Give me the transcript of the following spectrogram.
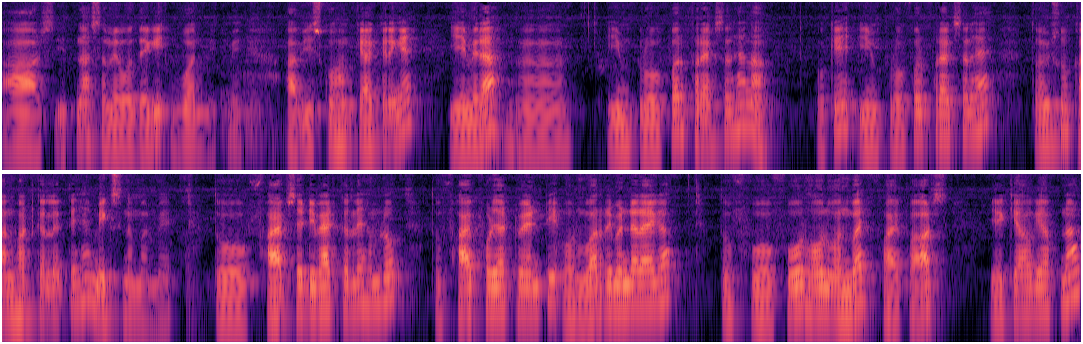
hours इतना समय वो देगी वन वीक में। अब इसको हम क्या करेंगे? ये मेरा इम्प्रोपर फ्रैक्शन है ना? ओके इम्प्रोपर फ्रैक्शन है। तो हम इसको कन्वर्ट कर लेते हैं मिक्स नंबर में। तो फाइव से डिवाइड कर ले हम लोग। तो फाइव फोर या ट्वेंटी और वन रिमाइंडर आएगा। तो four whole one by five parts ये क्या हो गया अपना?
